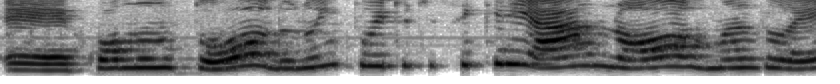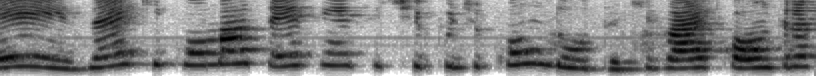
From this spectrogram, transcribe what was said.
é, como um todo, no intuito de se criar normas, leis, né, que combatessem esse tipo de conduta, que vai contra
